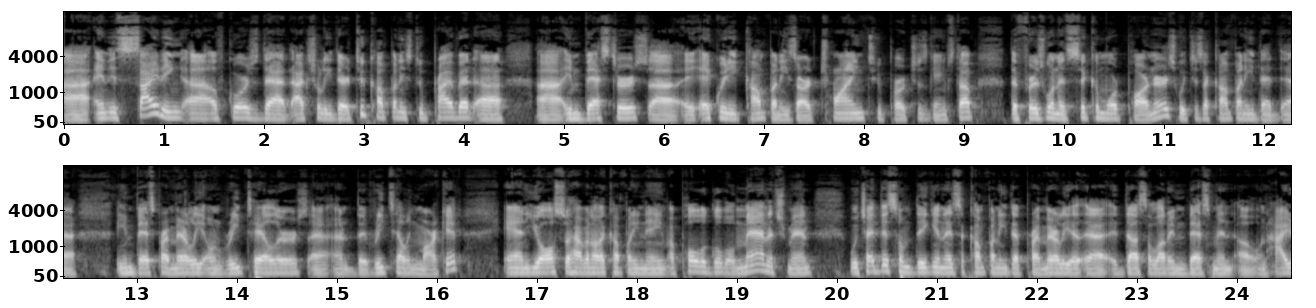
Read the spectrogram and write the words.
Uh, and is citing, uh, of course, that actually there are two companies, two private uh, uh investors, uh, equity companies are trying to purchase GameStop. The first one is Sycamore Partners, which is a company that uh, invests primarily on retailers and the retailing market. And you also have another company named Apollo Global Management, which I did some digging. It's a company that primarily uh, does a lot of investment on high,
